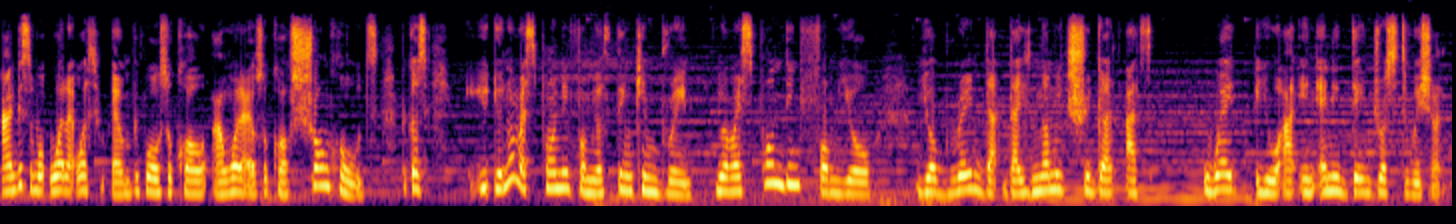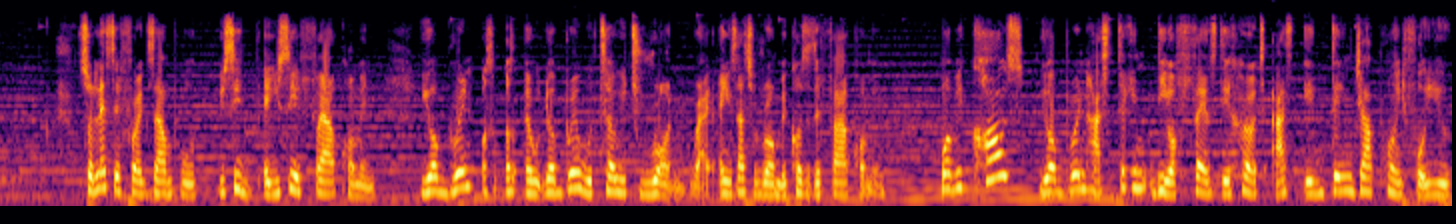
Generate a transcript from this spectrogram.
And this is what, what, what um, people also call, and what I also call strongholds, because you, you're not responding from your thinking brain, you're responding from your your brain that, that is normally triggered at where you are in any dangerous situation. So let's say, for example, you see uh, you see a fire coming, your brain uh, your brain will tell you to run, right? And you start to run because there's a fire coming. But because your brain has taken the offense, the hurt as a danger point for you,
